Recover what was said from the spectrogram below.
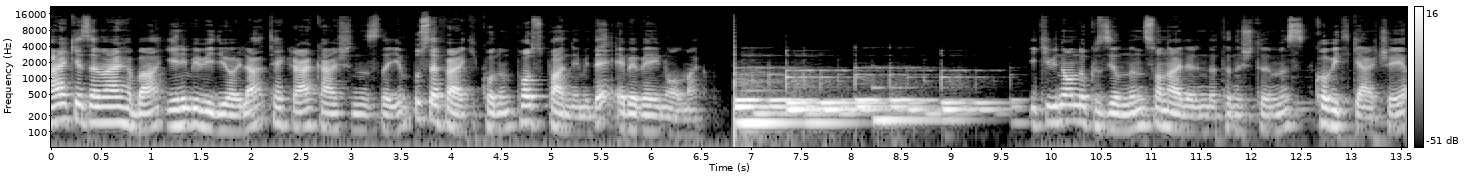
Herkese merhaba. Yeni bir videoyla tekrar karşınızdayım. Bu seferki konum post pandemide ebeveyn olmak. 2019 yılının son aylarında tanıştığımız Covid gerçeği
